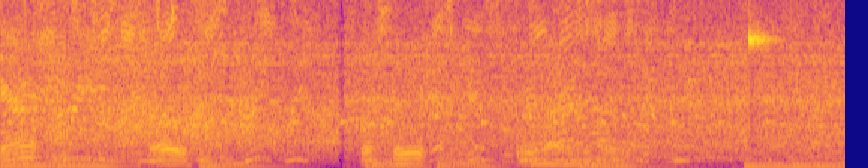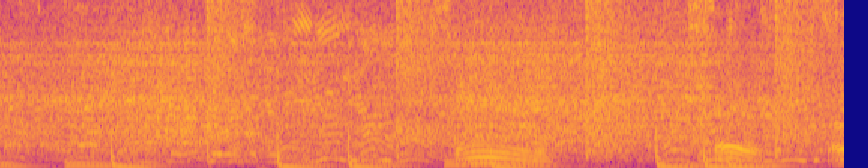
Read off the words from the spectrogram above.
Shoot. Swing. Serve. Go.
